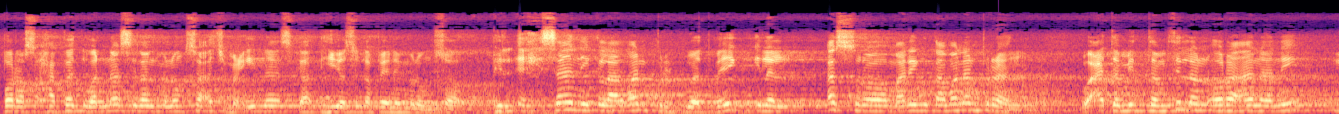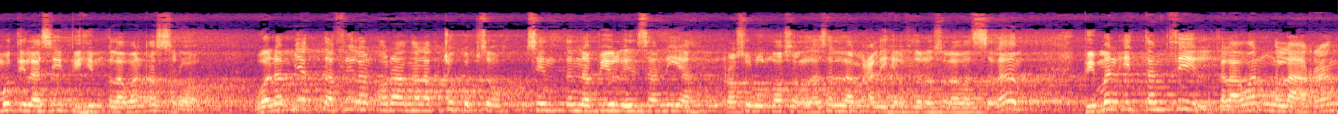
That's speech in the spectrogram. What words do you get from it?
para sahabat wan nasilan menungsa ajma'ina hiya sakabehane menungsa. Bil ihsani kelawan berbuat baik ilal asra maring tawanan perang. Wa adamit tamthilan ora anane mutilasi bihim kelawan asra. Walam yaktafilan ora ngalap cukup sinten nabiyul insaniyah Rasulullah sallallahu alaihi wasallam alaihi afdhalus wassalam biman itamthil kelawan ngelarang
